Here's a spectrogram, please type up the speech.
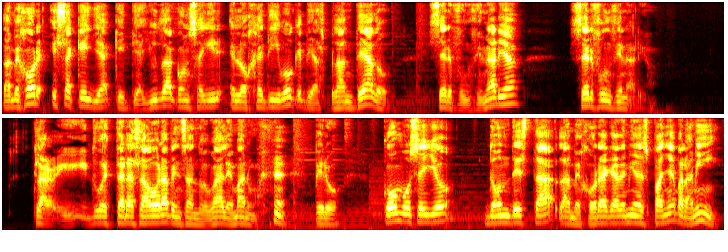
La mejor es aquella que te ayuda a conseguir el objetivo que te has planteado, ser funcionaria, ser funcionario. Claro, y tú estarás ahora pensando, vale, Manu, pero ¿cómo sé yo dónde está la mejor academia de España para mí?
